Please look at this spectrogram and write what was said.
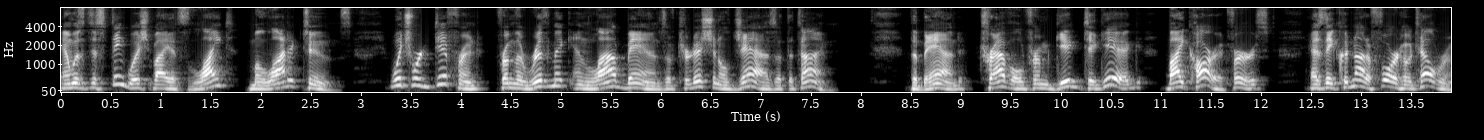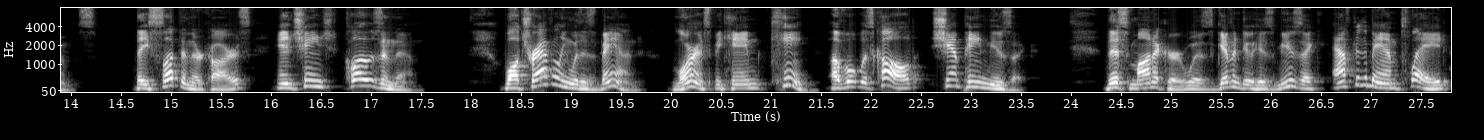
and was distinguished by its light, melodic tunes, which were different from the rhythmic and loud bands of traditional jazz at the time. The band traveled from gig to gig by car at first, as they could not afford hotel rooms. They slept in their cars and changed clothes in them. While traveling with his band, Lawrence became king of what was called champagne music. This moniker was given to his music after the band played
